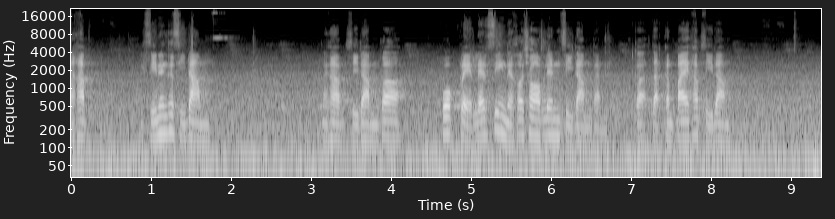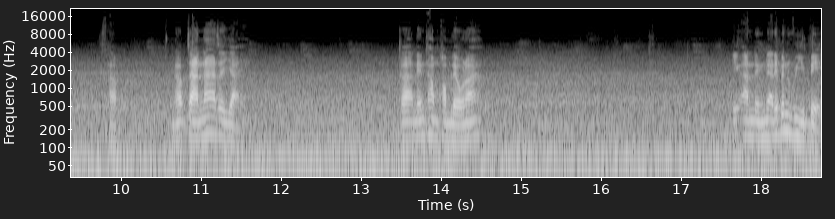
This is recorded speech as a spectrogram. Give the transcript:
นะครับ อีกสีหนึงคือสีดำนะครับ สีดำก็ พวกเกรดเลสซิ่งเนี่ยเขาชอบเล่นสีดำกัน ก็จัดกันไปครับสีดำครับนะครับจานหน้าจะใหญ่ ก็เน้นทำความเร็วนะ อีกอันหนึ่งเนี่ยอันนี้เป็น V b a k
